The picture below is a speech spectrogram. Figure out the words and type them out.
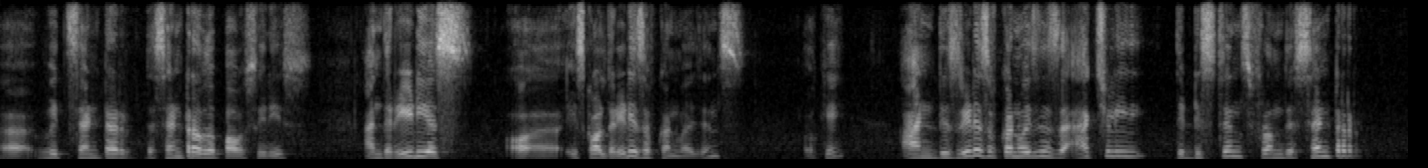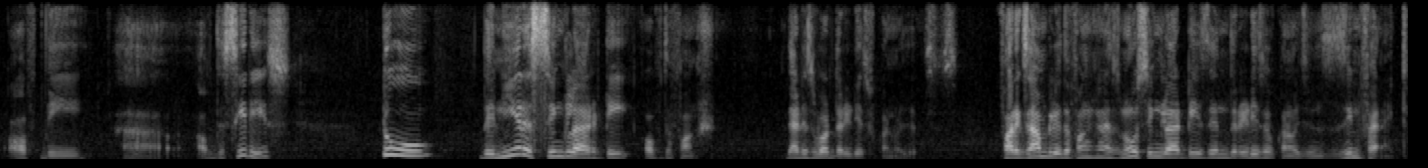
uh, with center the center of the power series and the radius uh, is called the radius of convergence okay? And this radius of convergence is actually the distance from the center of the uh, of the series to the nearest singularity of the function. That is what the radius of convergence is. For example if the function has no singularities then the radius of convergence is infinite.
